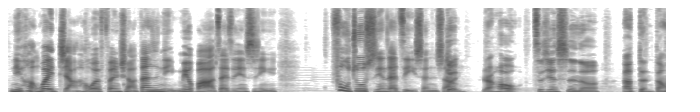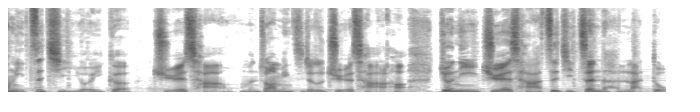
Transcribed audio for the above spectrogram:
你很会讲，很会分享，但是你没有办法在这件事情。付诸时间在自己身上。对，然后这件事呢，要等到你自己有一个觉察，我们中文名字叫做觉察哈，就你觉察自己真的很懒惰，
